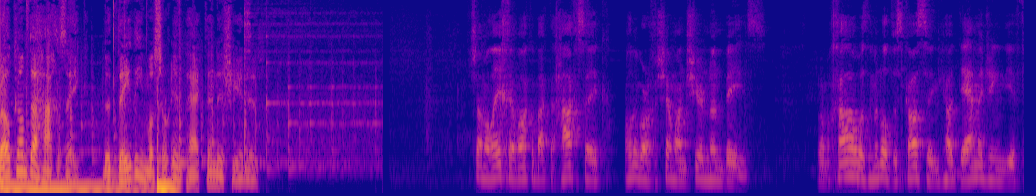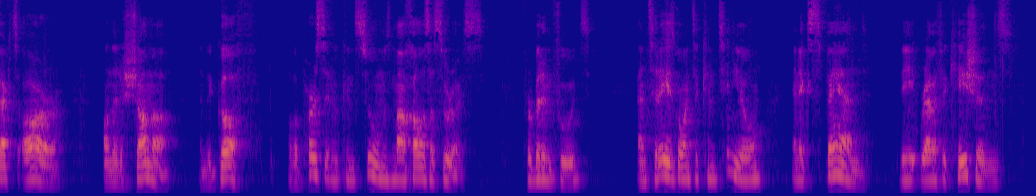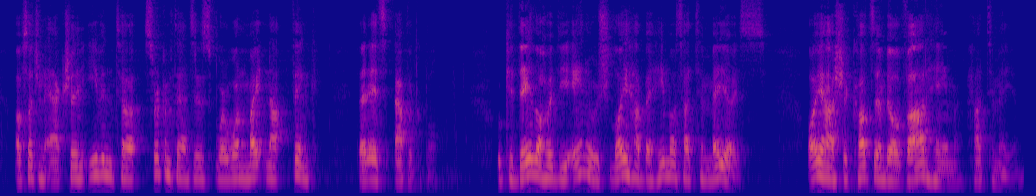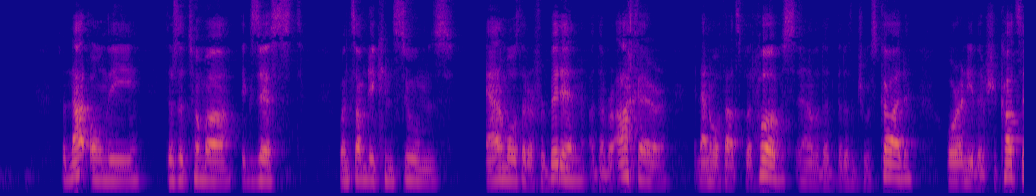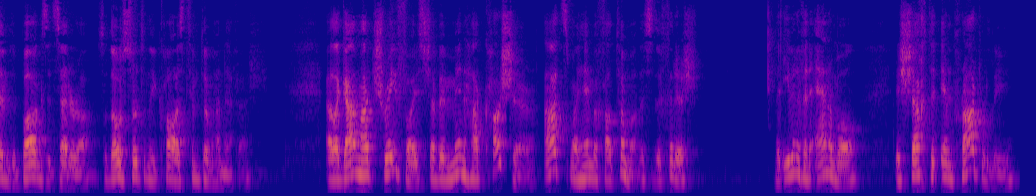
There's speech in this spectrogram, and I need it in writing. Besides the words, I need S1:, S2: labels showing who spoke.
S1: Welcome to Hachzik, the Daily Musar Impact Initiative.
S2: Shalom Aleichem, welcome back to Hachzik, Holy Baruch Hashem on Shiur Nun Beis. Ramchal was in the middle of discussing how damaging the effects are on the neshama and the guf of a person who consumes ma'achalas asuros, forbidden foods, and today he's going to continue and expand the ramifications of such an action, even to circumstances where one might not think that it's applicable. So not only does a tuma exist when somebody consumes animals that are forbidden, a davar acher, an animal without split hooves, an animal that, that doesn't chew its cud, or any of the shikatzim, the bugs, etc. So those certainly cause timtum hanefesh. Elagam ha-treifais shabemin ha-kasher atzmahem. This is the chiddush that even if an animal is shechted improperly,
